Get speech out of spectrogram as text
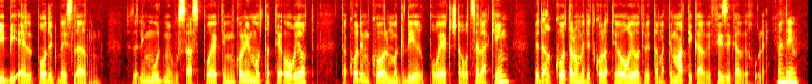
PBL, Project Based Learning, שזה לימוד מבוסס פרויקטים. במקום ללמוד את התיאוריות, אתה קודם כל מגדיר פרויקט שאתה רוצה להקים, ודרכו אתה לומד את כל התיאוריות ואת המתמטיקה ופיזיקה וכולי. מדהים.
